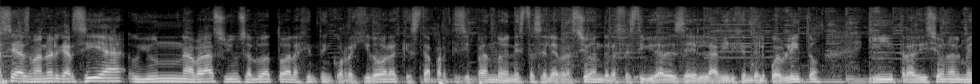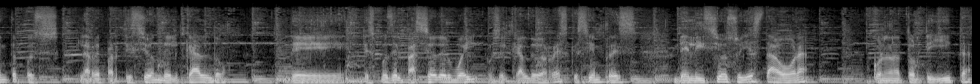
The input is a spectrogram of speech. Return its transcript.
Gracias Manuel García y un abrazo y un saludo a toda la gente en Corregidora que está participando en esta celebración de las festividades de la Virgen del Pueblito y tradicionalmente pues la repartición del caldo de después del paseo del buey, pues el caldo de res que siempre es delicioso y esta hora con una tortillita,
